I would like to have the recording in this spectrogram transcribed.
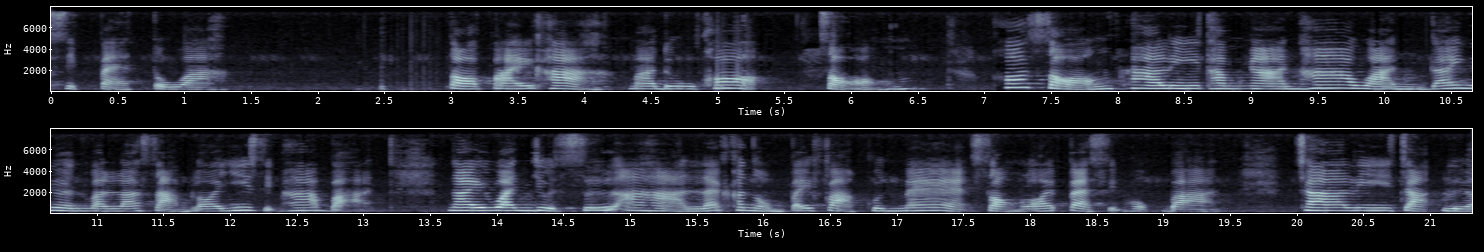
268 ตัว ต่อไปค่ะ มาดูข้อ 2ข้อ 2 ชาลีทำงาน 5 วัน ได้เงินวันละ 325 บาท ในวันหยุดซื้ออาหารและขนมไปฝากคุณแม่ 286 บาท ชาลีจะเหลือ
